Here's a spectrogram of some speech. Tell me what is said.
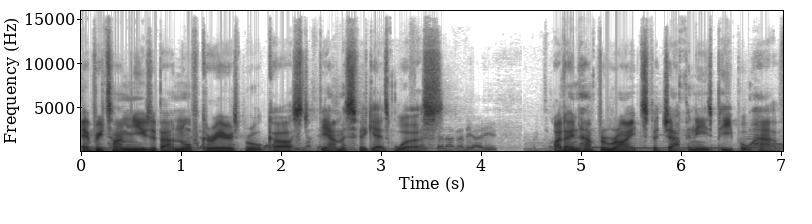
Every time news about North Korea is broadcast, the atmosphere gets worse. I don't have the rights that Japanese people have.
